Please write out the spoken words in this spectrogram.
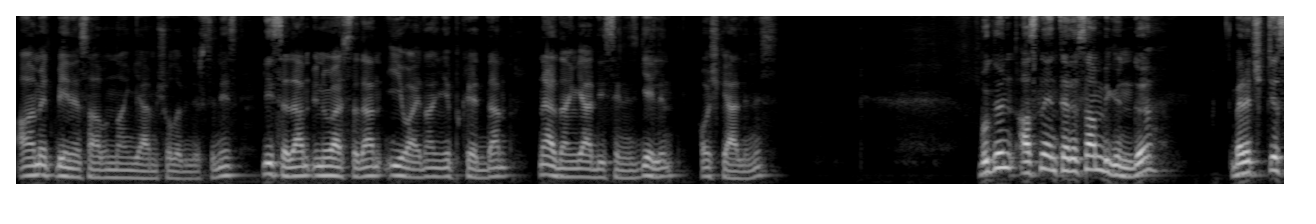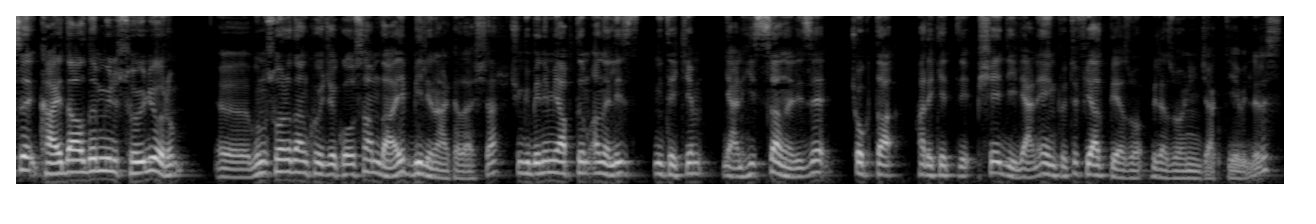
Ahmet Bey'in hesabından gelmiş olabilirsiniz. Liseden, üniversiteden, EY'den, Yapı Kredi'den nereden geldiyseniz gelin. Hoş geldiniz. Bugün aslında enteresan bir gündü. Ben açıkçası kayda aldığım günü söylüyorum. Ee, bunu sonradan koyacak olsam dahi bilin arkadaşlar. Çünkü benim yaptığım analiz nitekim yani hisse analizi çok da hareketli bir şey değil. Yani en kötü fiyat biraz, biraz oynayacak diyebiliriz.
